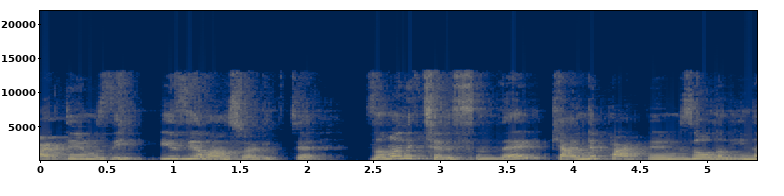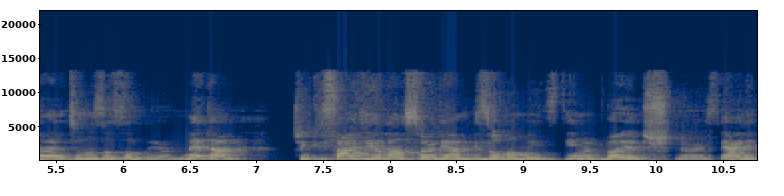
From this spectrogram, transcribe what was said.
partnerimiz değil. Biz yalan söyledikçe zaman içerisinde kendi partnerimize olan inancımız azalıyor. Neden? Çünkü sadece yalan söyleyen biz olamayız değil mi? Böyle düşünüyoruz. Yani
